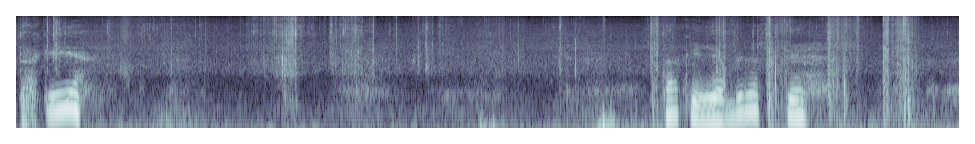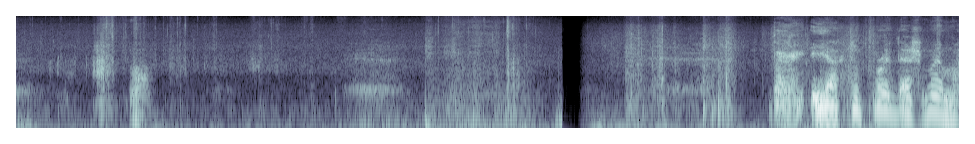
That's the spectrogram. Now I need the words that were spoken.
Так і є. Так і є біля такі. Пройдеш мимо?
